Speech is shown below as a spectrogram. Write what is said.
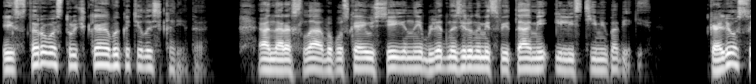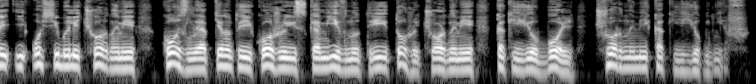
Из второго стручка выкатилась карета. Она росла, выпуская усеянные бледно-зелеными цветами и листьями побеги. Колеса и оси были черными, козлы, обтянутые кожей и скамьи внутри, тоже черными, как ее боль, черными, как ее гнев.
